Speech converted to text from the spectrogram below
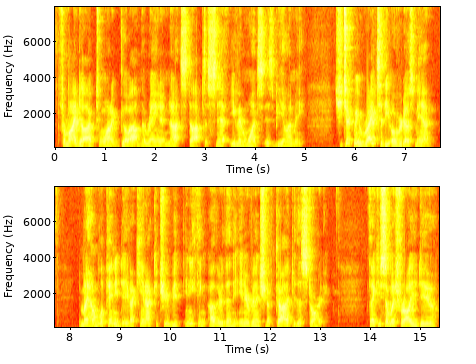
For my dog to want to go out in the rain and not stop to sniff even once is beyond me. She took me right to the overdose man. In my humble opinion, Dave, I cannot contribute anything other than the intervention of God to this story. Thank you so much for all you do,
